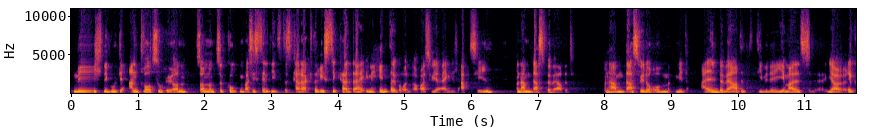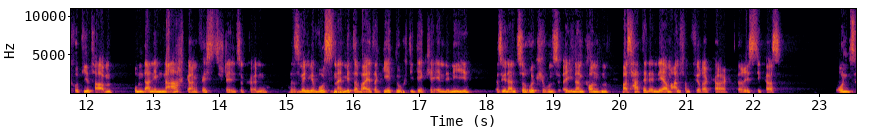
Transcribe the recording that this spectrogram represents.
nicht eine gute Antwort zu hören, sondern um zu gucken, was ist denn das Charakteristika da im Hintergrund, auf was wir eigentlich abzielen und haben das bewertet. Und haben das wiederum mit allen bewertet, die wir da jemals äh, ja, rekrutiert haben, um dann im Nachgang feststellen zu können, dass wenn wir wussten, ein Mitarbeiter geht durch die Decke Ende nie, dass wir dann zurück uns erinnern konnten, was hatte denn der am Anfang für Charakteristikas und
